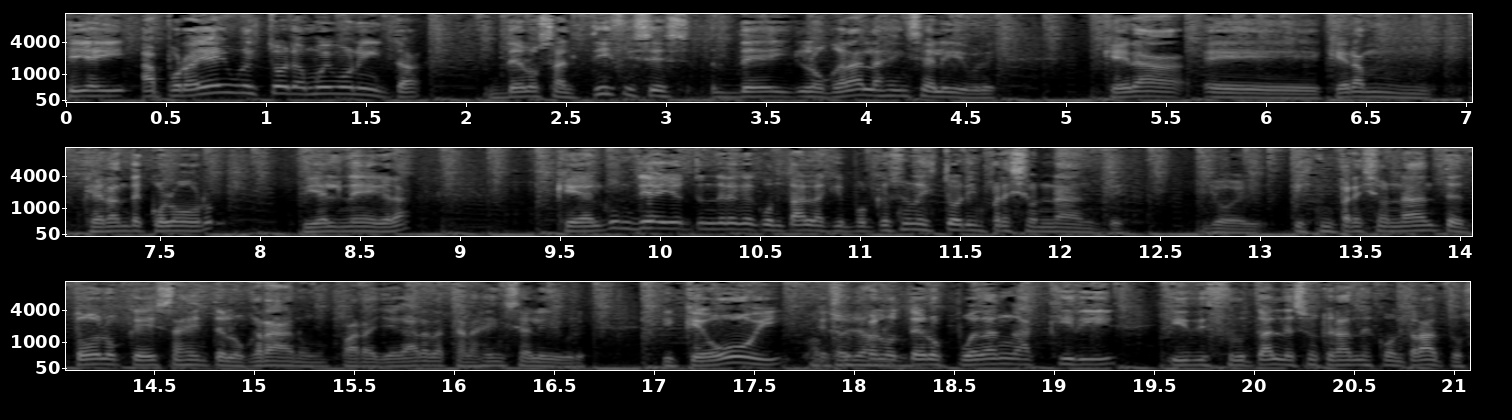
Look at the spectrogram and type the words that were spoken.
Y ahí, ah, por ahí hay una historia muy bonita de los artífices de lograr la agencia libre, que, era, eh, que, eran, que eran de color, piel negra, que algún día yo tendré que contarla aquí porque es una historia impresionante, Joel. Impresionante todo lo que esa gente lograron para llegar hasta la agencia libre. Y que hoy esos peloteros puedan adquirir y disfrutar de esos grandes contratos.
